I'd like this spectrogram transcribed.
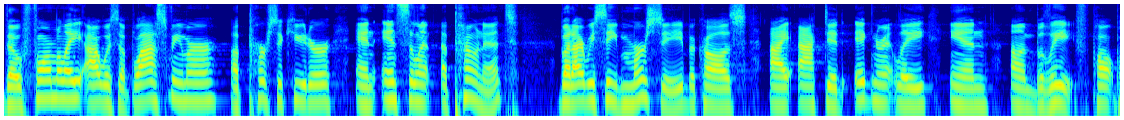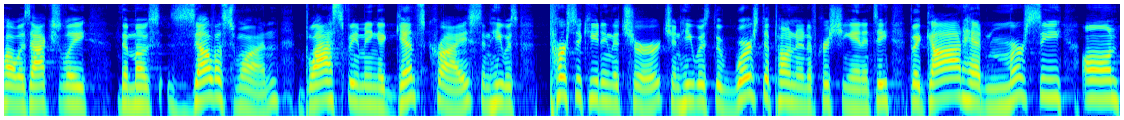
though formerly I was a blasphemer, a persecutor, an insolent opponent, but I received mercy because I acted ignorantly in unbelief. Paul, Paul was actually the most zealous one, blaspheming against Christ, and he was persecuting the church, and he was the worst opponent of Christianity, but God had mercy on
